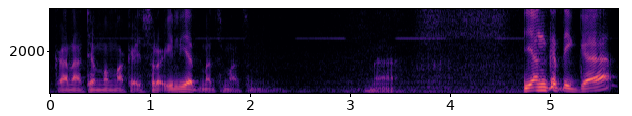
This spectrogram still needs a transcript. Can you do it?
karena ada memakai Israiliyat macam-macam. Nah, yang ketiga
